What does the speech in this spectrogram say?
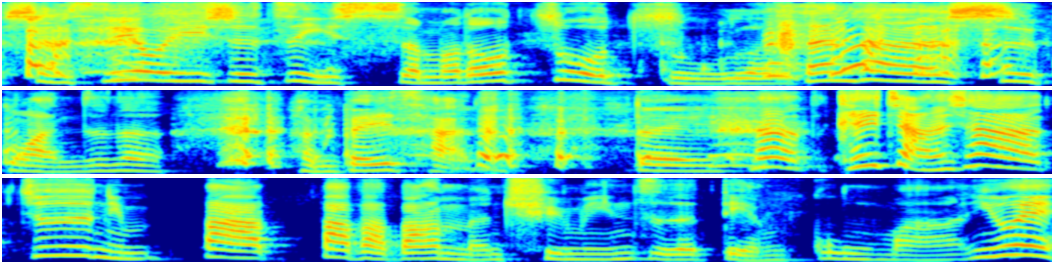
沈思佑医师自己什么都做足了，但他的试管真的很悲惨。对，那可以讲一下，就是你爸爸爸帮你们取名字的典故吗？因为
